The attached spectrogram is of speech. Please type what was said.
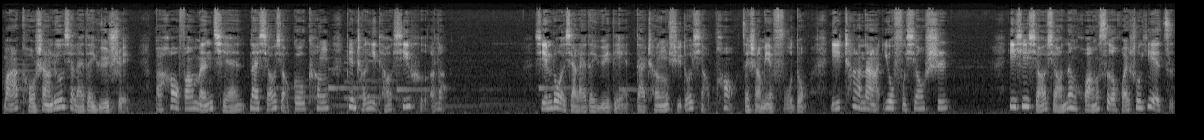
瓦口上溜下来的雨水，把号房门前那小小沟坑变成一条溪河了。新落下来的雨点打成许多小泡，在上面浮动，一刹那又复消失。一些小小嫩黄色槐树叶子，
